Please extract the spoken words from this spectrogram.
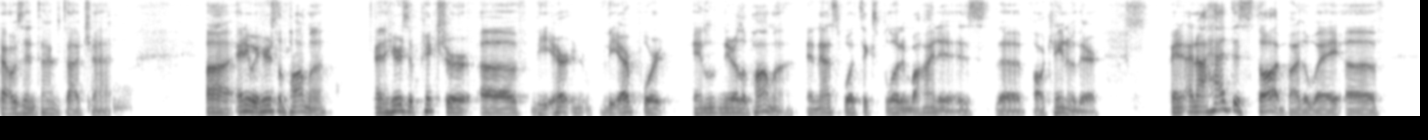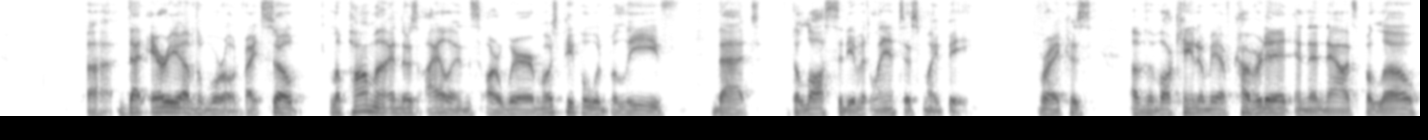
That was in times dot chat. Uh, anyway, here's La Palma, and here's a picture of the air the airport in near La Palma, and that's what's exploding behind it is the volcano there. And, and I had this thought, by the way, of uh, that area of the world, right? So La Palma and those islands are where most people would believe that the lost city of Atlantis might be, right? Because of the volcano may have covered it, and then now it's below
